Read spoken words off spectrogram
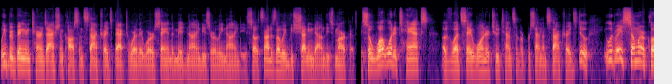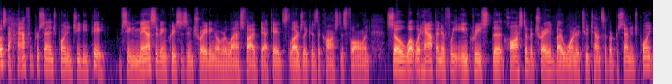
we'd be bringing transaction costs and stock trades back to where they were, say, in the mid 90s, early 90s. So it's not as though we'd be shutting down these markets. So what would a tax of, let's say, one or two tenths of a percent on stock trades do? It would raise somewhere close to half a percentage point of GDP. We've seen massive increases in trading over the last five decades, largely because the cost has fallen. So what would happen if we increased the cost of a trade by one or two tenths of a percentage point?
